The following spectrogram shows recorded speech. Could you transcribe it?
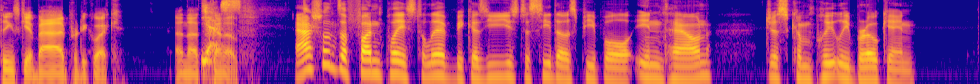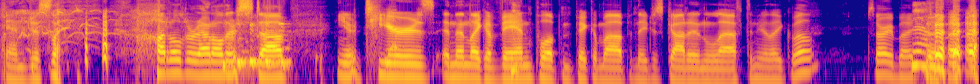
things get bad pretty quick, and that's kind of Ashland's a fun place to live because you used to see those people in town just completely broken and just like huddled around all their stuff, you know, tears, and then like a van pull up and pick them up and they just got in and left. And you're like, well, sorry, bud. Yeah.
